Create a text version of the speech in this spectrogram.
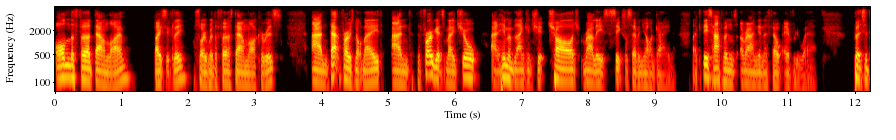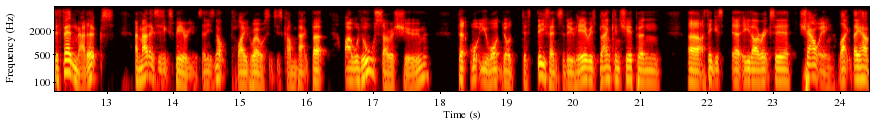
on the third down line, basically. Sorry, where the first down marker is. And that throw's not made, and the throw gets made short, and him and Blankenship charge, rally, it's a six or seven yard gain. Like this happens around the NFL everywhere. But to defend Maddox, and Maddox is experienced, and he's not played well since he's come back. But I would also assume that what you want your defense to do here is Blankenship and uh, I think it's uh, Eli Ricks here shouting like they have.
